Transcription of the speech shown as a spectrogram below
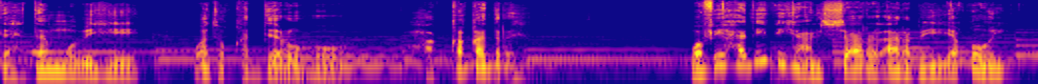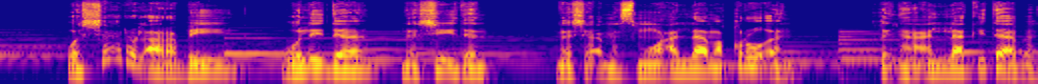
تهتم به وتقدره حق قدره. وفي حديثه عن الشعر العربي يقول: والشعر العربي ولد نشيدا نشأ مسموعا لا مقروءا غناء لا كتابة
